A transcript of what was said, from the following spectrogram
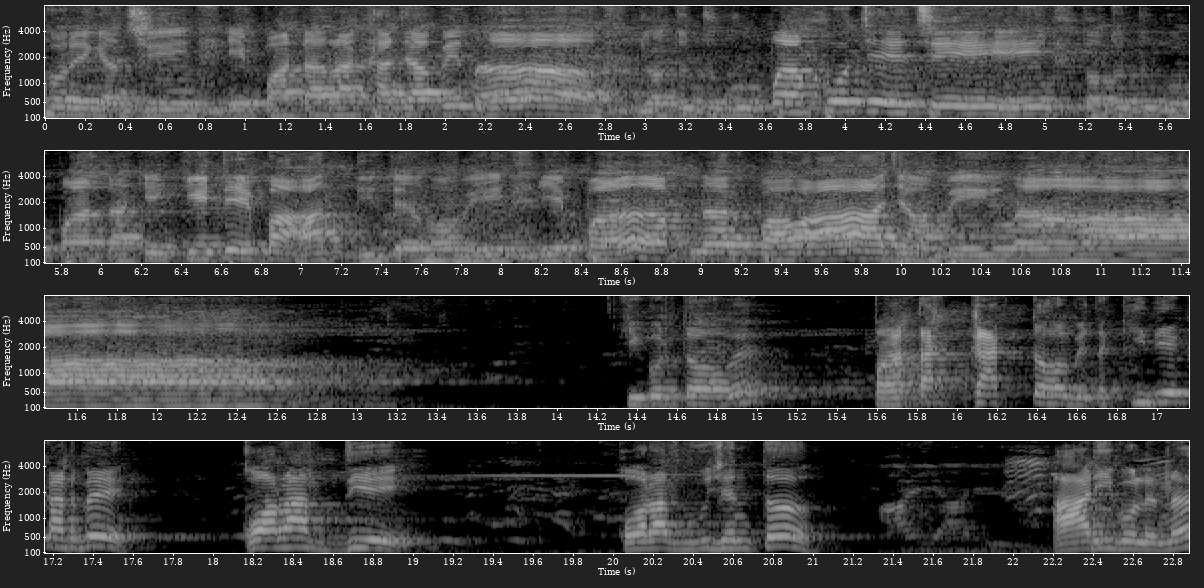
ধরে গেছে, এ পাটা রাখা যাবে না। যতটুকু পা পচেছে, ততটুকু পাটাকে কেটে বাদ দিতে হবে, এ পা আপনার পাওয়া যাবে না। কি করতে হবে? পাটা কাটতে হবে, তা কি দিয়ে কাটবে? করাত দিয়ে। করাত বুঝেন তো? আড়ি বলে না?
